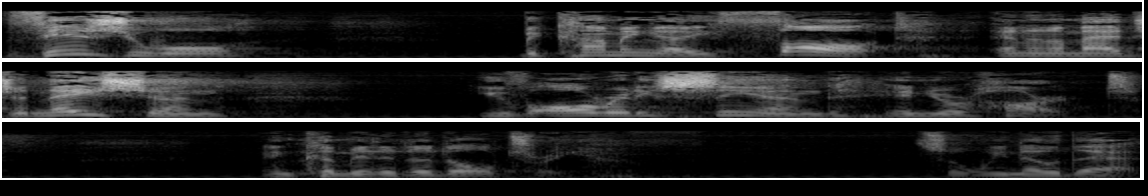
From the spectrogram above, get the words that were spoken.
visual becoming a thought and an imagination, you've already sinned in your heart and committed adultery. So we know that.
